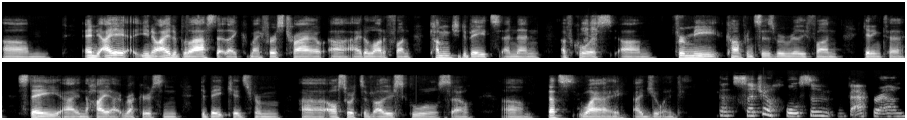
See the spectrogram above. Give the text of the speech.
Um, and I, you know, I had a blast at like my first trial. Uh, I had a lot of fun coming to debates, and then of course, um, for me, conferences were really fun. Getting to stay uh, in the Hyatt at Rutgers and debate kids from uh, all sorts of other schools. So um, that's why I I joined. That's such a wholesome background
